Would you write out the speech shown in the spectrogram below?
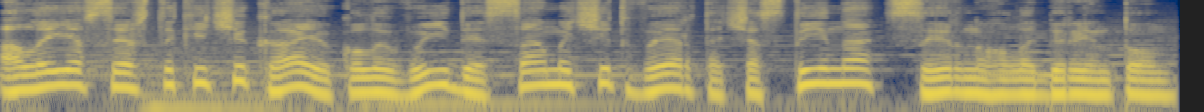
Але я все ж таки чекаю, коли вийде саме четверта частина сирного лабіринту.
